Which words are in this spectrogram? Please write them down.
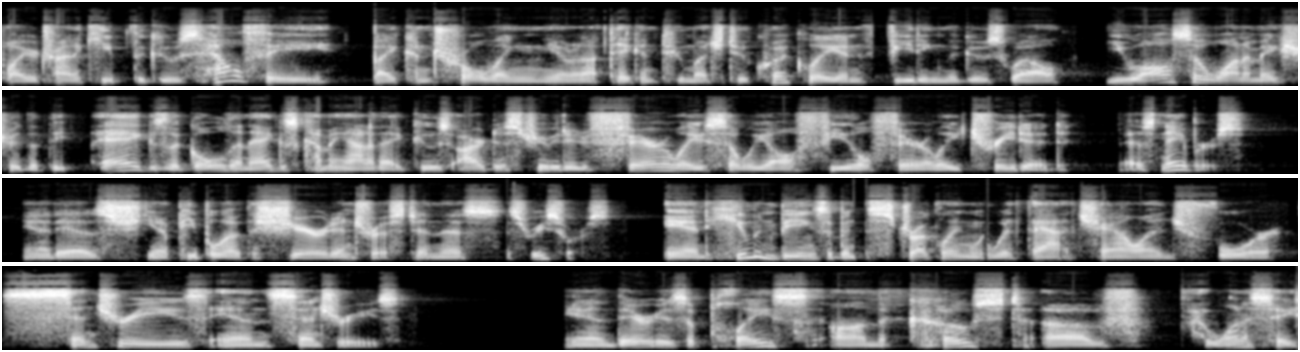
while you're trying to keep the goose healthy by controlling, you know, not taking too much too quickly and feeding the goose well, you also want to make sure that the eggs, the golden eggs coming out of that goose, are distributed fairly so we all feel fairly treated as neighbors and as you know people who have the shared interest in this, this resource. And human beings have been struggling with that challenge for centuries and centuries. And there is a place on the coast of, I want to say,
